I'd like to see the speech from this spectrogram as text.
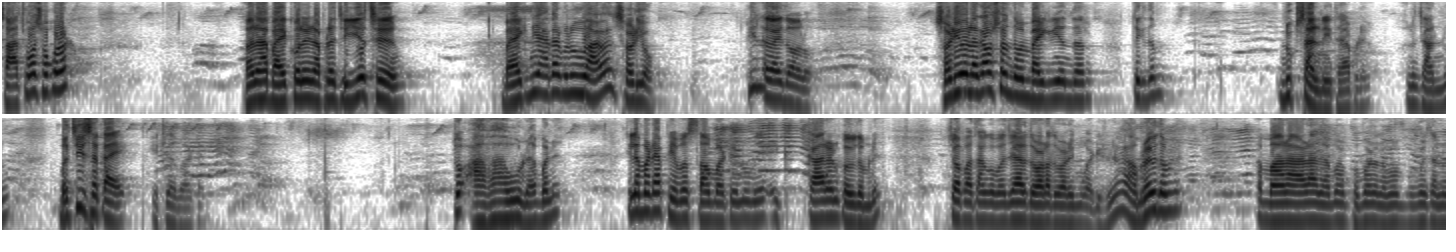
સાચવો છોકરો અને આ બાઇકો લઈને આપણે જઈએ છીએ. બાઇકની આગળ પેલું આવે ને સળિયો, એ લગાવી દેવાનો. સળિયો લગાવશો ને તમે બાઇકની અંદર, તો એકદમ નુકસાન નહીં થાય આપણે અને જાનનું બચી શકાય એટલા માટે. તો આવા આવું ના બને. એટલા માટે આ ફેમસ થવા માટેનું મેં એક કારણ કહ્યું તમને. જો પતંગો બજાર દોડા દોડી મોડી છે. સાંભળ્યું તમને? આ મારા આડા ધમણ ભમણ ધમણ ભમણ ચાલુ.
